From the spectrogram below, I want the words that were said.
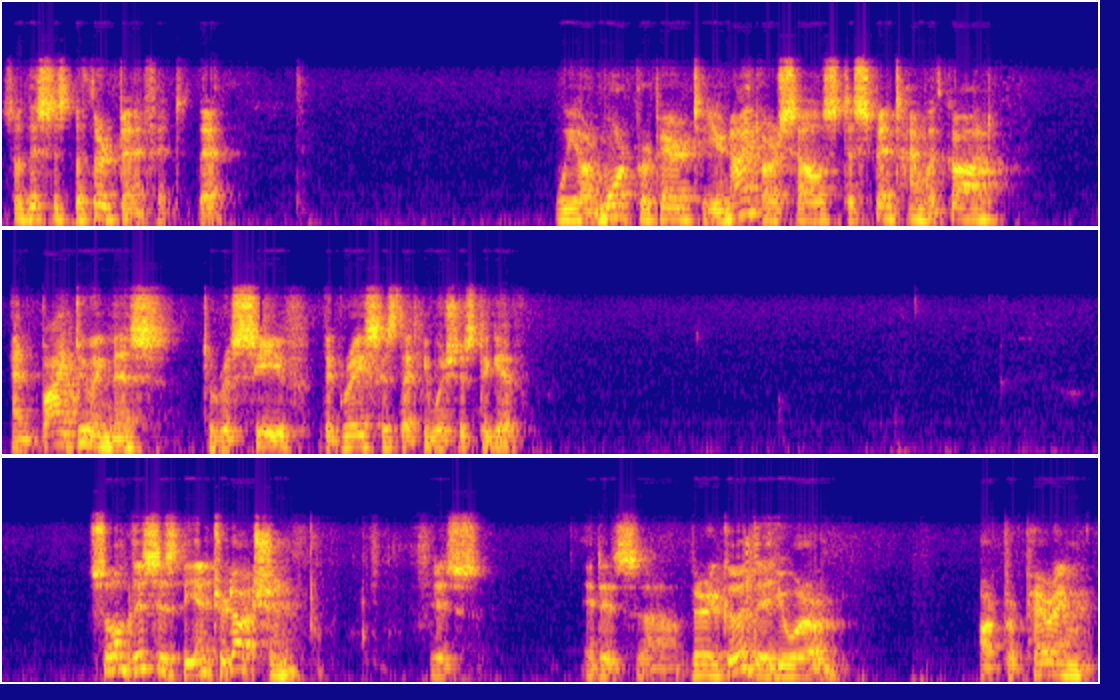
So, this is the third benefit that we are more prepared to unite ourselves to spend time with God, and by doing this, to receive the graces that He wishes to give. So, this is the introduction. It is, it is uh, very good that you are, are preparing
